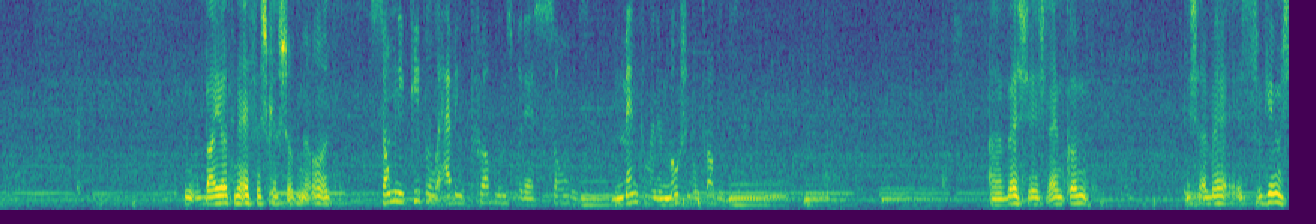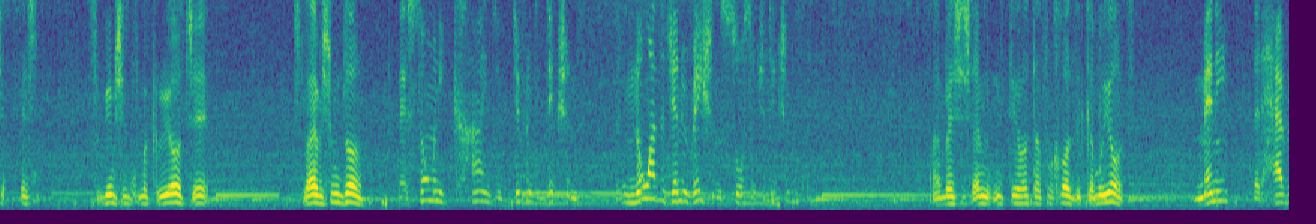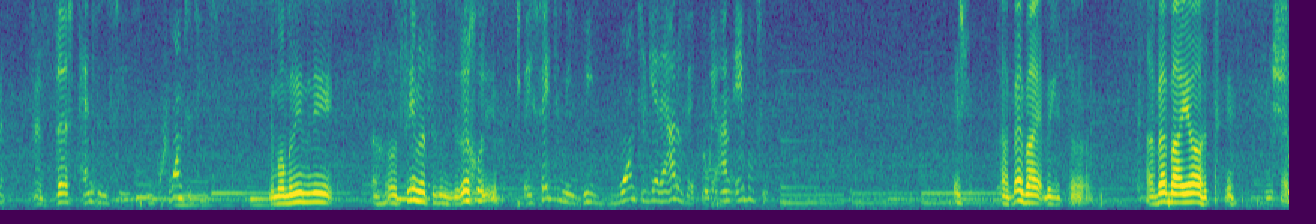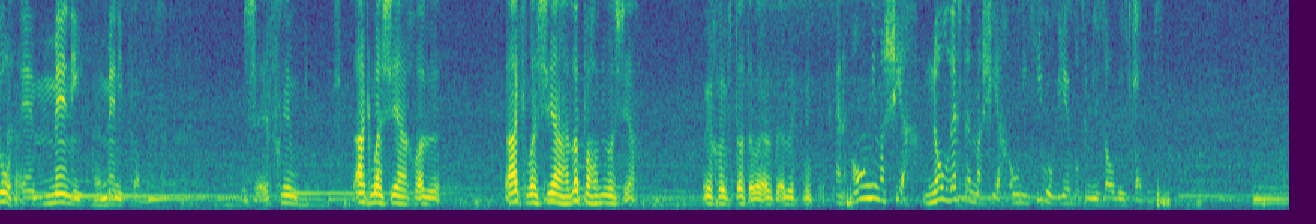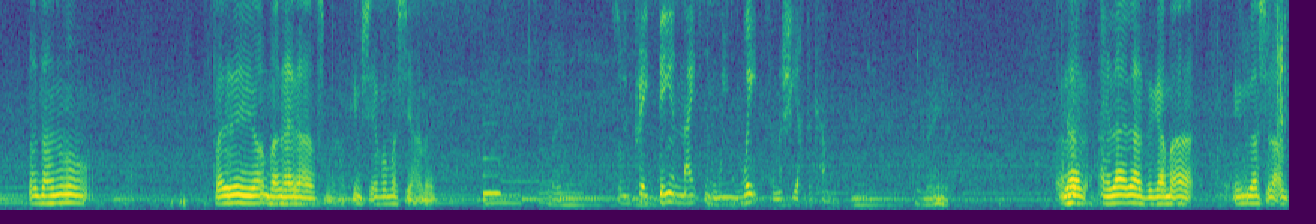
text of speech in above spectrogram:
בעיות נפש קשות מאוד. So many people were having problems with their souls, mental and emotional problems. הרבה שיש להם כל... מ- יש הרבה יש סוגים, ש... יש סוגים של התמכרויות ש... שלא היה בשום דור. There's so many kinds of different addictions that no other generation saw such addictions. הרבה שיש להם נטיות הפוכות, זה כמויות. Many that have reverse tendencies in quantities. הם אומרים לי, אנחנו רוצים לצאת מזה, לא יכולים. They say to me, we want to get out of it, but we're unable to. יש הרבה בעיות, בקיצור, הרבה בעיות In short, there are many, many problems. שצריכים, רק משיח יכול, רק משיח, לא פחות ממשיח. הוא יכול לפתור את הבעיות האלה. And only Mashiach, no less than Mashiach, only he will be able to resolve these problems. אז אנחנו מתפללים יום ולילה, מחכים שיבוא משיח, אמן. So we pray day and night and we wait for Mashiach to come. הלילה- הלילה זה גם ההילולה של עוד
